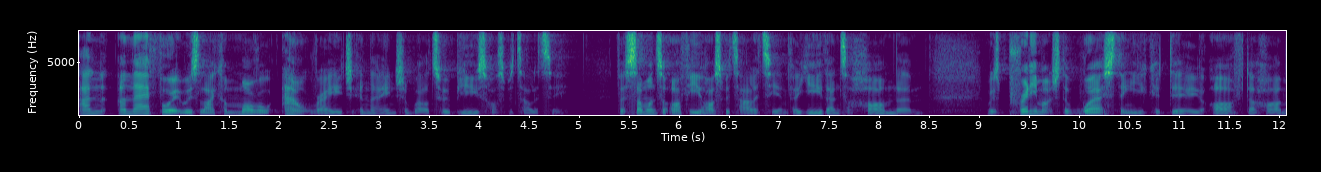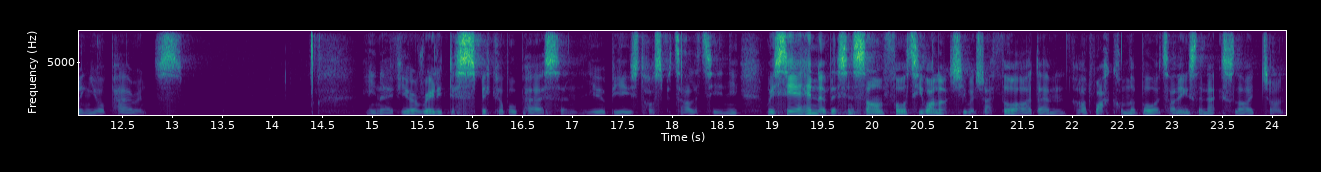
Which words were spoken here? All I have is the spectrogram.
And, and therefore, it was like a moral outrage in the ancient world to abuse hospitality. For someone to offer you hospitality and for you then to harm them was pretty much the worst thing you could do after harming your parents. You know, if you're a really despicable person, you abused hospitality. And you, we see a hint of this in Psalm 41, actually, which I thought I'd, um, I'd whack on the board. So I think it's the next slide, John.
